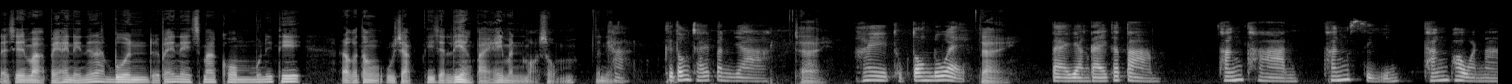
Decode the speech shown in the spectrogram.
นะเช่นว่าไปให้ในเนื้อนาบุญ หรือไปให้ในสมาคมมูลนิธิ เราก็ต้องรู้จักที่จะเลี่ยงไปให้มันเหมาะสมนั่นเองค่ะคือต้องใช้ปัญญาใช่ให้ถูกต้องด้วยใช่แต่อย่างไรก็ตาม ทั้งทาน ทั้งศีล ทั้งภาวนา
